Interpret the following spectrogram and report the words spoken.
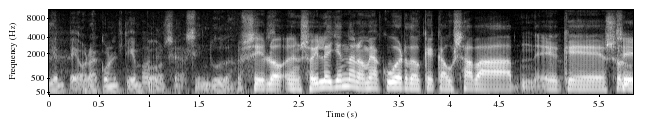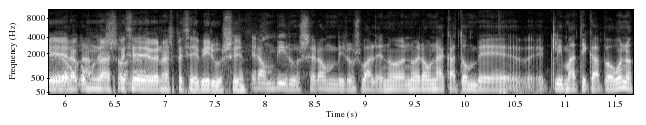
y empeora con el tiempo, o sea, sin duda. Sí, lo- en Soy Leyenda no me acuerdo qué causaba eh, que solo Sí, era como una especie, de, una especie de virus, sí. Era un virus, era un virus, vale, no, no era una hecatombe eh, climática, pero bueno,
